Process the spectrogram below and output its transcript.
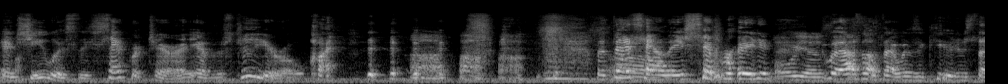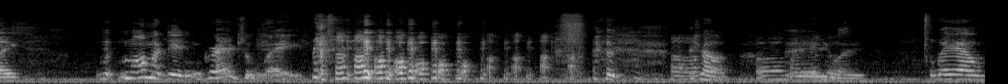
and she was the secretary of the two-year-old class. But that's how they separated. Oh, yes. Well, I thought that was the cutest thing. But Mama didn't graduate. so Oh, my goodness. anyway, well,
